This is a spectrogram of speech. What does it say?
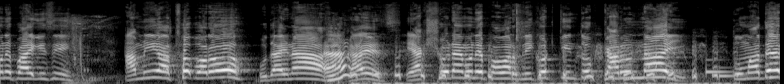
মনে পাই গেছি। আমি অত বড় উদয় না। গাইস একশো ডায়মন্ডে পাওয়ার রেকর্ড কিন্তু কারণ নাই। তোমাদের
